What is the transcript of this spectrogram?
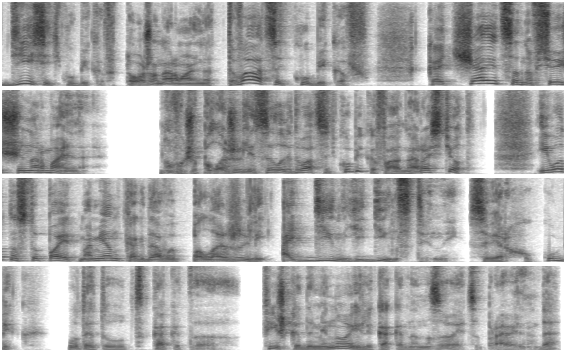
10 кубиков тоже нормально. 20 кубиков качается, но все еще нормально. Но вы же положили целых 20 кубиков, а она растет. И вот наступает момент, когда вы положили один единственный сверху кубик. Вот это вот, как это, фишка домино или как она называется правильно, да?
